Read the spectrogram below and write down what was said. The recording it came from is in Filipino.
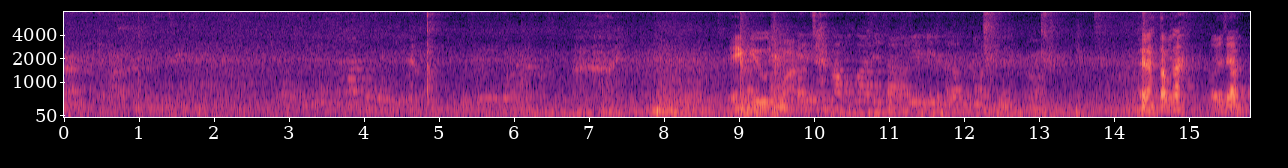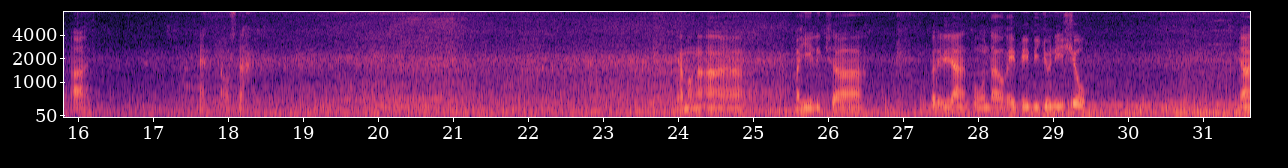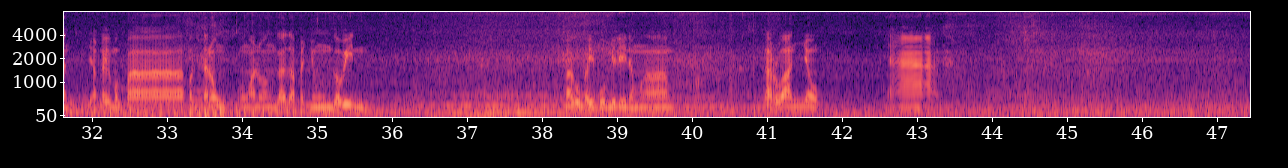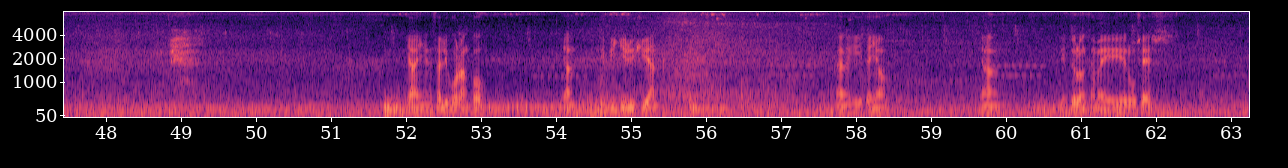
Thank Ayan, tapos na. Okay na, sir? Ah, ah. Ayan, tapos na. Kaya mga ah, mahilig sa Barilyan, pumunta ako kay PB Junisio. Yan, yan kayo magpa magtanong kung ano ang dapat yung gawin. Bago kayo bumili ng mga laruan nyo. Yan. Yan, yan sa likuran ko. Yan, PPG yan. Yan, nakikita nyo? Yan. Dito lang sa may roses.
